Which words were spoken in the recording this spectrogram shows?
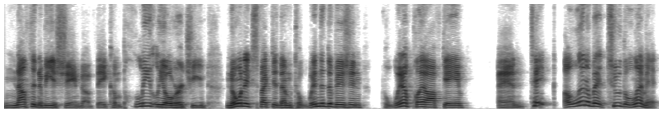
nothing to be ashamed of. They completely overachieved. No one expected them to win the division, to win a playoff game, and take a little bit to the limit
